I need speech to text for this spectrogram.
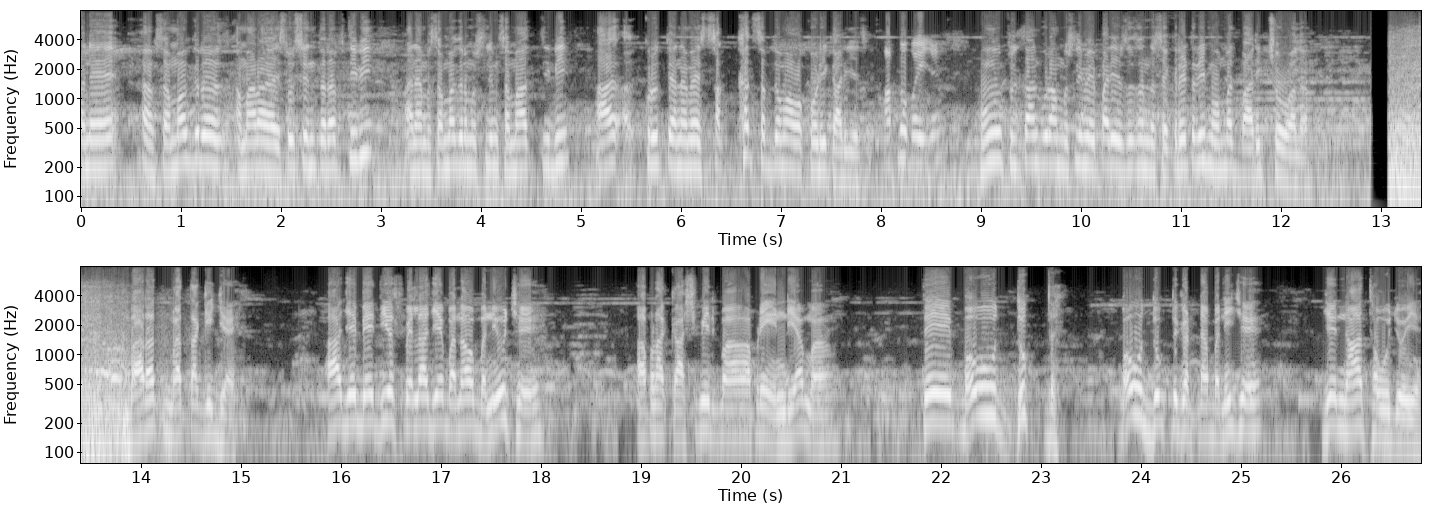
અને સમગ્ર અમારા એસોસિએશન તરફથી બી અને સમગ્ર મુસ્લિમ સમાજથી બી આ કૃત્યને અમે સખત શબ્દોમાં વખોડી કાઢીએ છીએ. આપનો પરિચય? હું સુલતાનપુરા મુસ્લિમ વેપારી એસોસિએશનનો સેક્રેટરી મોહમ્મદ બારિક છોવાલા. ભારત માતા કી જય. આ જે બે દિવસ પહેલાં જે બનાવ બન્યું છે આપણા કાશ્મીરમાં આપણી ઇન્ડિયામાં તે બહુ દુઃખદ બહુ દુઃખદ ઘટના બની છે જે ના થવું જોઈએ.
